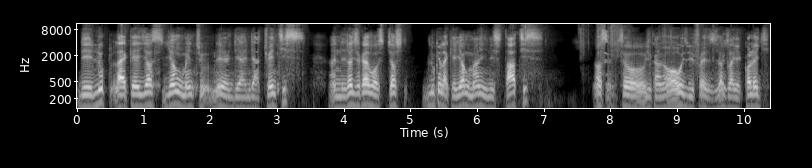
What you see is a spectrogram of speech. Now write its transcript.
they look like a just young men too. They are in their twenties. And the logical was just looking like a young man in his thirties. Awesome. So you can always be friends. It looks like a college,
